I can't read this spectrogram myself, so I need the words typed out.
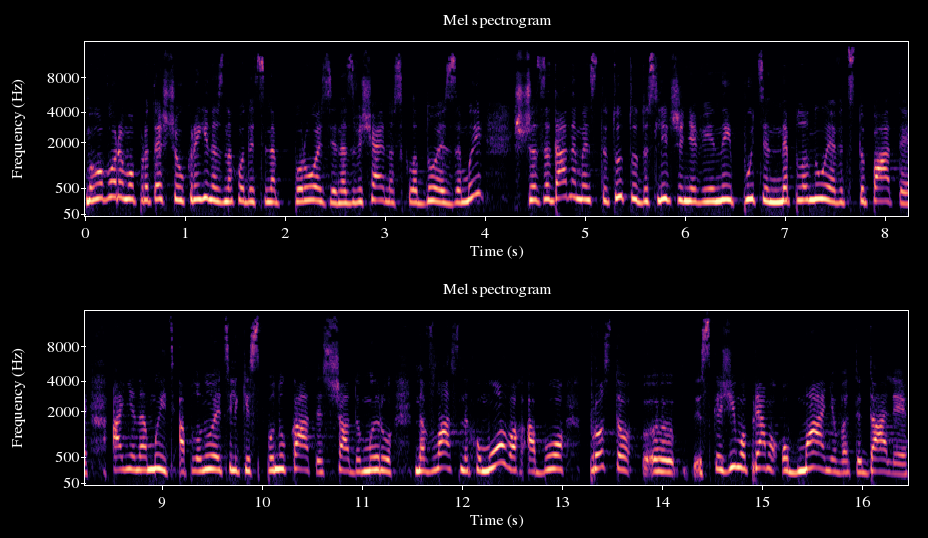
Ми говоримо про те, що Україна знаходиться на порозі надзвичайно складної зими. Що за даними інституту дослідження війни, Путін не планує відступати ані на мить, а планує тільки спонукати США до миру на власних умовах, або просто, е, скажімо, прямо обманювати далі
